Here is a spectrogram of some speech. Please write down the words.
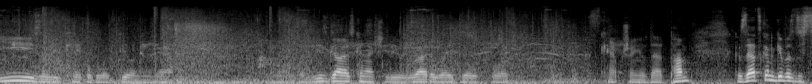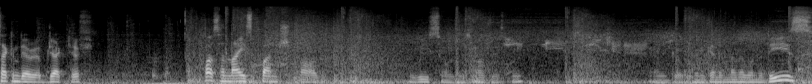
Easily capable of dealing with that. These guys can actually right away go for capturing of that pump. Because that's going to give us the secondary objective. Plus a nice bunch of resources, obviously. There we go, we're gonna get another one of these.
